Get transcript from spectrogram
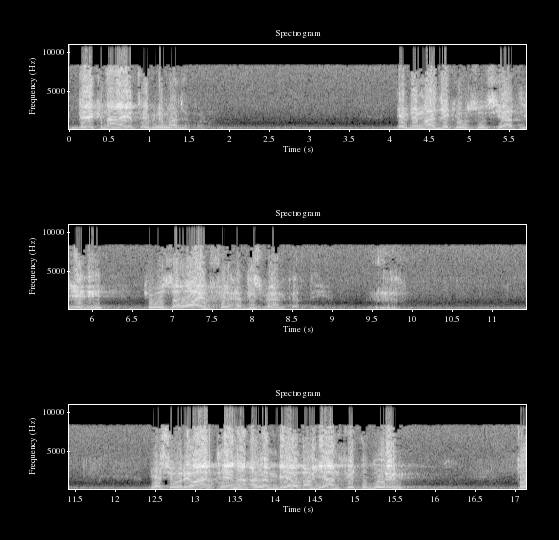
دیکھنا ہے تو ابن ماجہ پڑھو۔ ابن ماجہ کی خصوصیات یہ ہیں کہ وہ زوائد فی الحدیث بیان کرتے ہیں۔ جیسے وہ روایت ہے نا، الانبیاء احیان فی قبور تو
